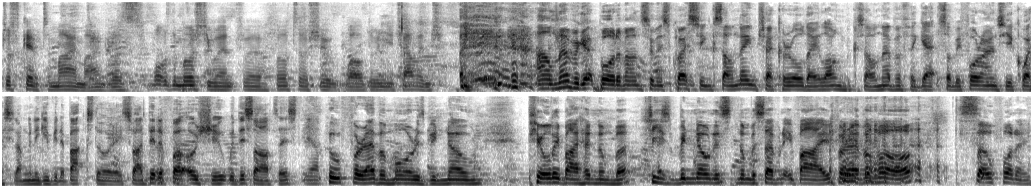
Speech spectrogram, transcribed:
just came to my mind was what was the most you went for a photo shoot while doing your challenge? I'll never get bored of answering this question because I'll name check her all day long because I'll never forget. So before I answer your question, I'm going to give you the backstory. So I did a photo shoot with this artist Yep. who forevermore has been known purely by her number. She's been known as number 75 forevermore. so funny.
